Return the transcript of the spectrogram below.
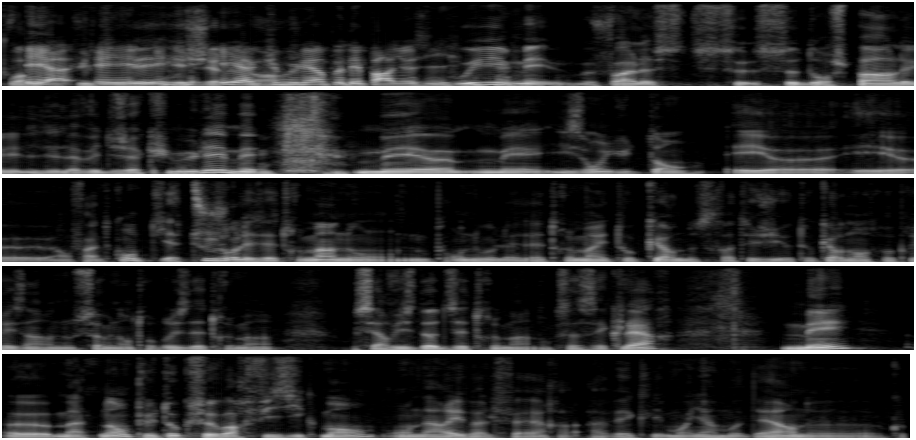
pouvoir et, cultiver et, gérer et accumuler un peu d'épargne aussi. Oui, mais enfin, ce, dont je parle, ils l'avaient déjà cumulé, mais, mais, euh, mais ils ont eu du temps. Et, euh, et euh, en fin de compte, il y a toujours les êtres humains. Nous, pour nous, l'être humain est au cœur de notre stratégie, est au cœur de l'entreprise. Hein. Nous sommes une entreprise d'êtres humains au service d'autres êtres humains. Donc ça, c'est clair. Mais euh, maintenant, plutôt que se voir physiquement, on arrive à le faire avec les moyens modernes euh,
